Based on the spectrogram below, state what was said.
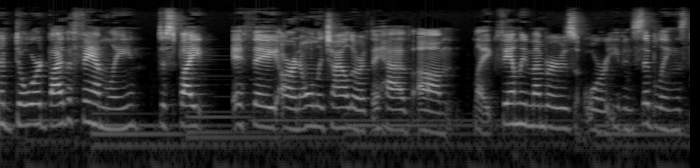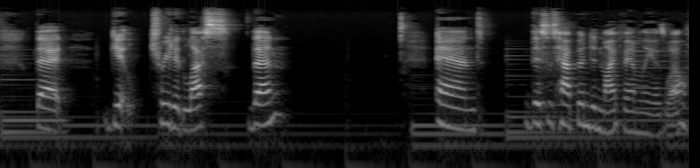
adored by the family, despite if they are an only child or if they have um, like family members or even siblings that get treated less than. And this has happened in my family as well.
